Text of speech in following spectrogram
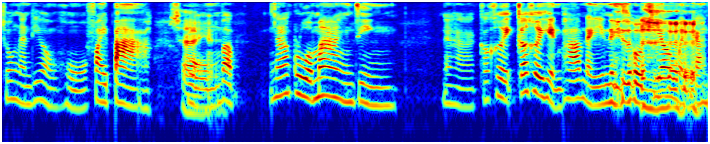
ช่วงนั้นที่แบบโหไฟป่าใช่โหมแบบน่ากลัวมากจริงๆ นะคะก็เคยก็เคยเห็นภาพในในโซเชียลเหมือนกัน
